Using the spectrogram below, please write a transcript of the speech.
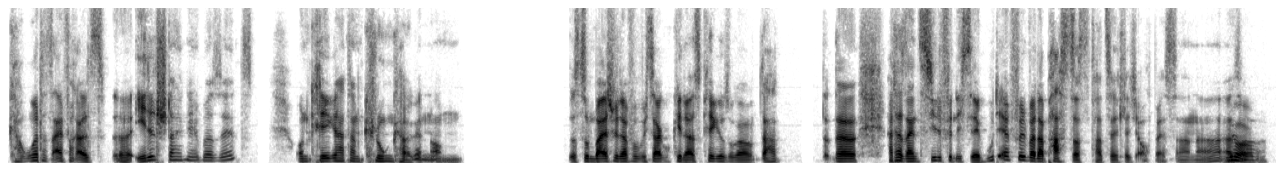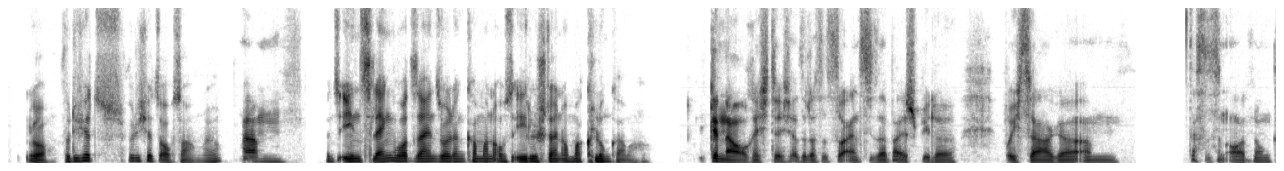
Karu hat das einfach als äh, Edelsteine übersetzt und Krieger hat dann Klunker genommen. Das ist so ein Beispiel dafür, wo ich sage, okay, da ist Krieger sogar, da hat, da hat er sein Ziel, finde ich, sehr gut erfüllt, weil da passt das tatsächlich auch besser. Ne? Also, Ja, würde ich jetzt, würde ich jetzt auch sagen, ja. ähm, Wenn es eh ein Slangwort sein soll, dann kann man aus Edelstein auch mal Klunker machen. genau, richtig. Also das ist so eins dieser Beispiele, wo ich sage, ähm, das ist in Ordnung.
